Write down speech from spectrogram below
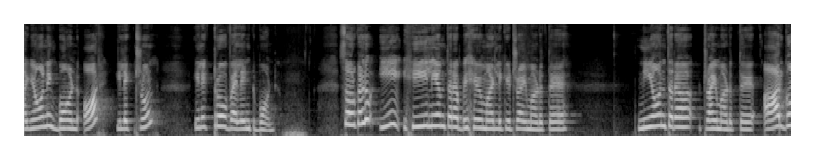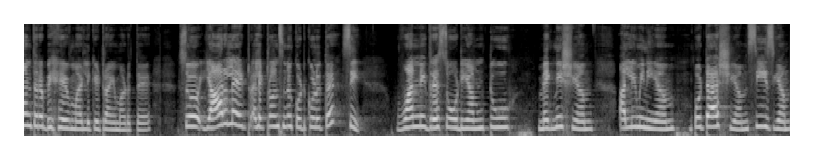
ionic bond or electron, electrovalent bond. So ಅವುಗಳು ಈ ಹೀಲಿಯಂ ಥರ ಬಿಹೇವ್ ಮಾಡಲಿಕ್ಕೆ ಟ್ರೈ ಮಾಡುತ್ತೆ ನಿಯಾನ್ ಥರ ಟ್ರೈ ಮಾಡುತ್ತೆ ಆರ್ಗಾನ್ ಥರ ಬಿಹೇವ್ ಮಾಡಲಿಕ್ಕೆ ಟ್ರೈ ಮಾಡುತ್ತೆ ಸೊ ಯಾರೆಲ್ಲ ಎಲೆಕ್ಟ್ರಾನ್ಸ್ನ ಕೊಟ್ಕೊಳ್ಳುತ್ತೆ ಸಿ ಒನ್ ಇದ್ರೆ sodium two magnesium aluminium potassium caesium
